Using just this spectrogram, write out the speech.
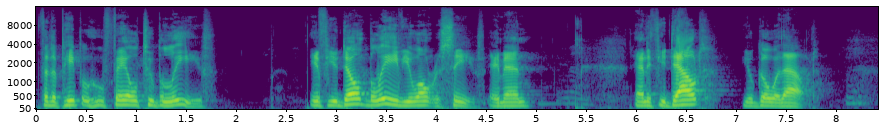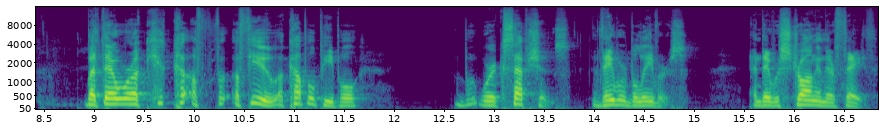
for the people who failed to believe if you don't believe, you won't receive. Amen? And if you doubt, you'll go without. But there were a, a few, a couple people were exceptions. They were believers and they were strong in their faith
